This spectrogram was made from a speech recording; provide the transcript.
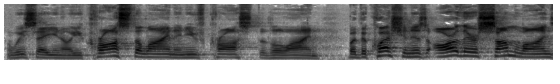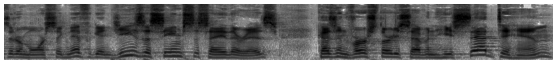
We say, you know, you crossed the line and you've crossed the line. But the question is, are there some lines that are more significant? Jesus seems to say there is, because in verse 37, he said to him,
